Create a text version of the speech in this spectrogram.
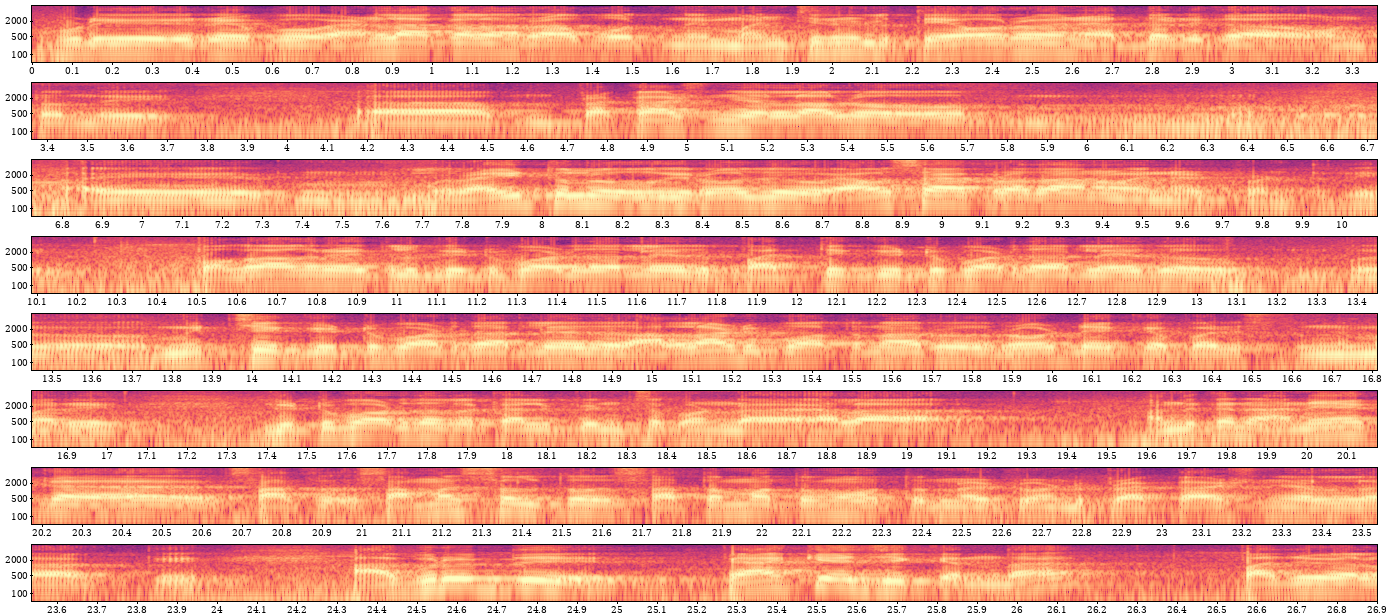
ఇప్పుడు రేపు ఎండాకాలం రాబోతుంది. మంచినీళ్ళు తీవ్రమైన ఎద్దడిగా ఉంటుంది. ప్రకాశం జిల్లాలో రైతులు ఈరోజు వ్యవసాయ ప్రధానమైనటువంటిది. పొగాకు రైతులు గిట్టుబాటు ధర లేదు పత్తికి గిట్టుబాటు ధర లేదు మిర్చికి గిట్టుబాటు ధర లేదు అల్లాడిపోతున్నారు రోడ్డు ఎక్కే పరిస్థితుంది. మరి గిట్టుబాటు ధర కల్పించకుండా ఎలా? అందుకని అనేక సత సమస్యలతో సతమతమవుతున్నటువంటి ప్రకాశం జిల్లాకి అభివృద్ధి ప్యాకేజీ కింద పదివేల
